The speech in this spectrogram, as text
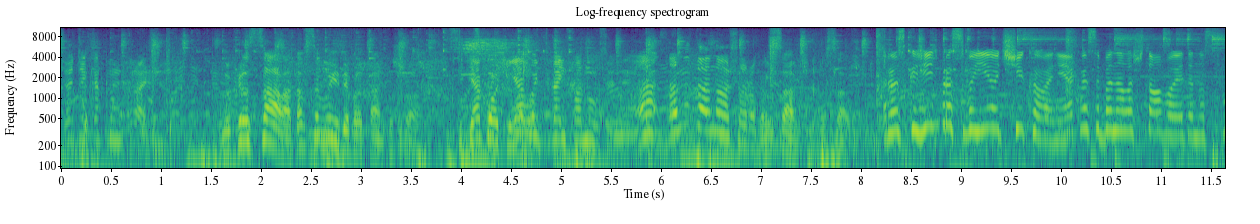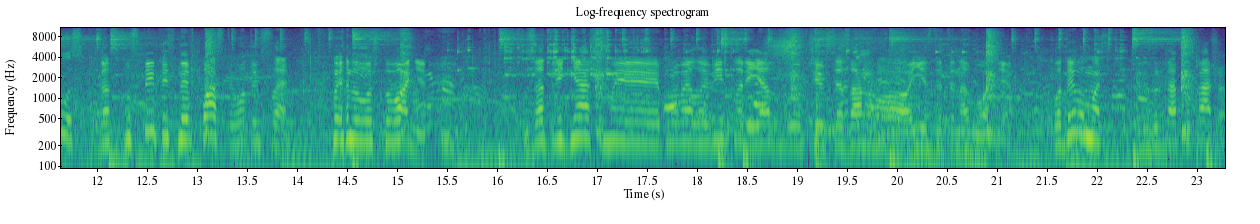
Сьогодні катнув краще. Ну красава, та все вийде, братан, ти що? Я хочу хоч, я хоч кайфанув сьогодні. А? Та ну та ну, а що робити? Красавчик, красавчик. Розкажіть про свої очікування. Як ви себе налаштовуєте на спуск? Да спуститись, не впасти, от і все. Моє налаштування. За три дня, що ми провели в Віслері, я вчився заново їздити на борді. Подивимось, результат покаже.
